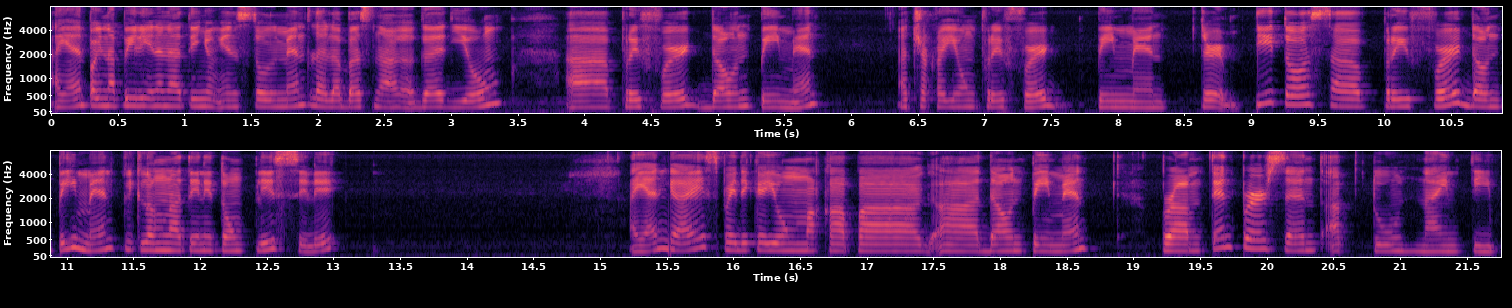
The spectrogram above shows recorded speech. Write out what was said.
Ayan, pag napili na natin yung installment, lalabas na agad yung uh, preferred down payment at saka yung preferred payment term. Dito sa preferred down payment, click lang natin itong please select. Ayan guys, pwede kayong makapag uh, down payment from 10% up to 90%.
